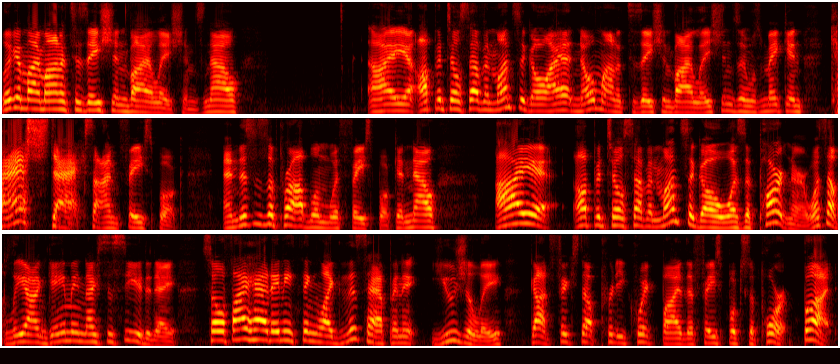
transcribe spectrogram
Look at my monetization violations. Now, I up until seven months ago, I had no monetization violations and was making cash stacks on Facebook. And this is a problem with Facebook. And now, I, up until seven months ago, was a partner. What's up, Leon Gaming? Nice to see you today. So if I had anything like this happen, it usually got fixed up pretty quick by the Facebook support. But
